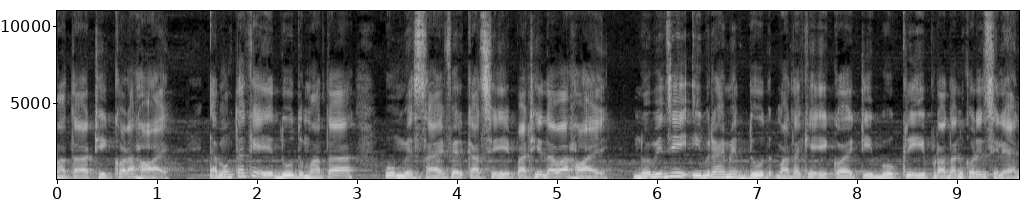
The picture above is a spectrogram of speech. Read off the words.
মাতা ঠিক করা হয়। এবং তাকে দুধ মাতা উম্মে সাইফের কাছে পাঠিয়ে দেওয়া হয়। নবীজি ইব্রাহিমের দুধ মাতাকে কয়েকটি বকরি প্রদান করেছিলেন,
